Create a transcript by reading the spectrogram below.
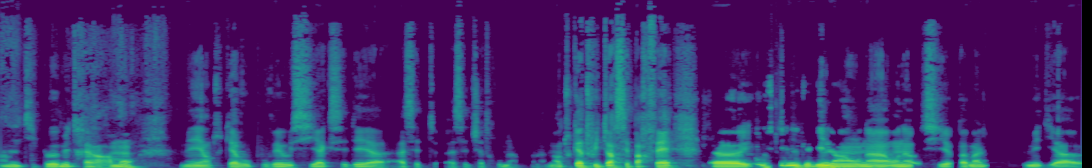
un petit peu, mais très rarement. Mais en tout cas, vous pouvez aussi accéder à, à cette, à cette chatroom-là. Mais en tout cas, Twitter, c'est parfait. Euh, aussi LinkedIn, hein, on, a, on a aussi pas mal médias euh,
